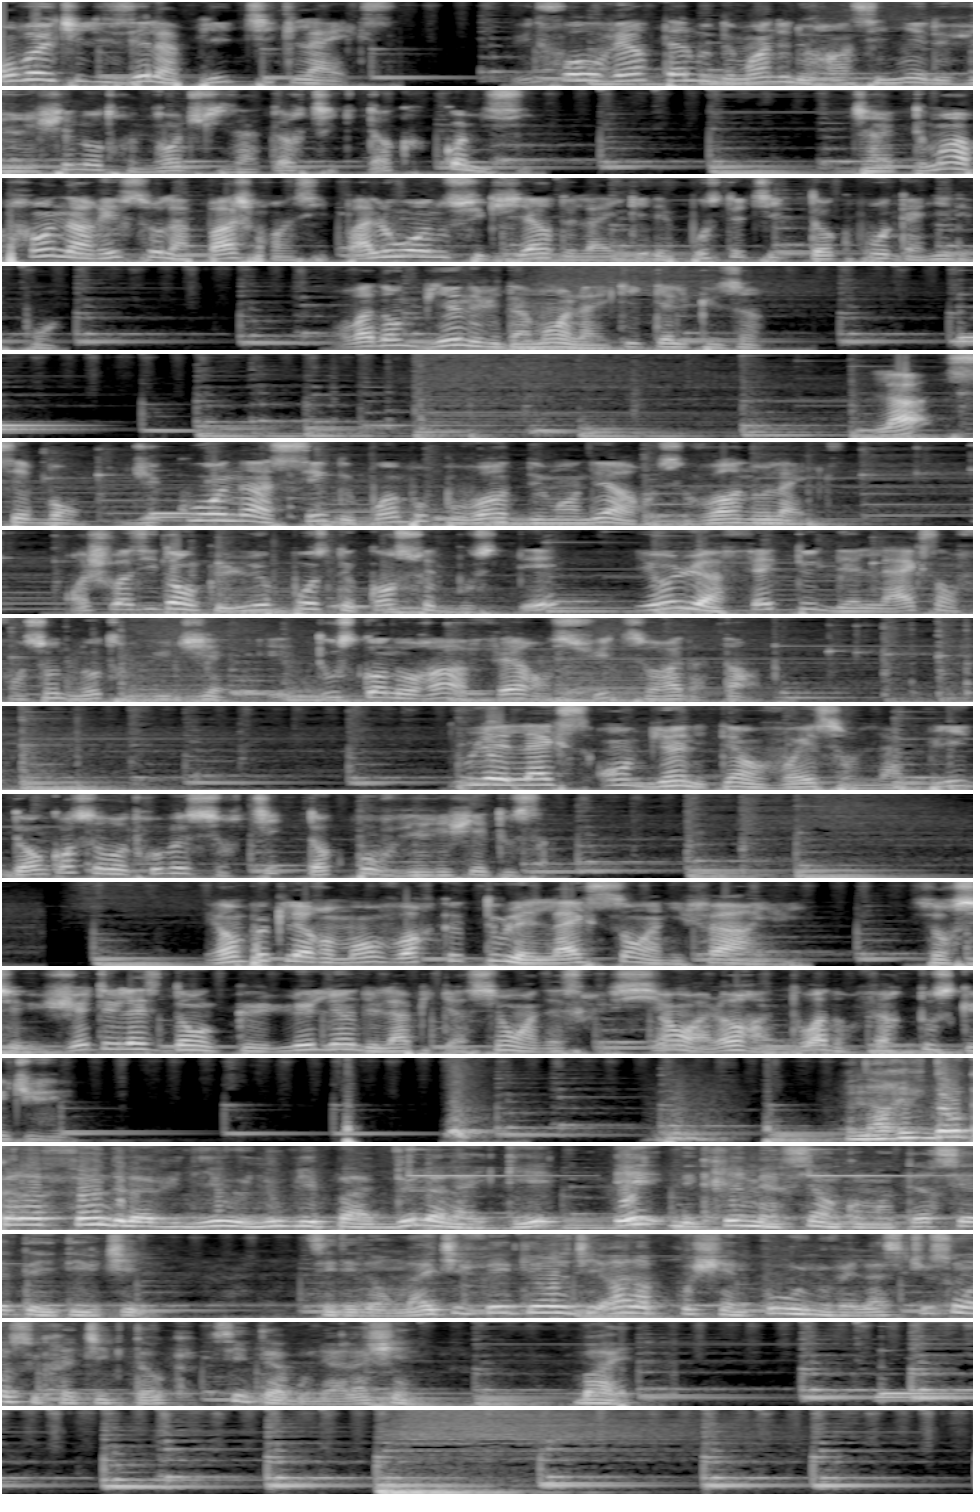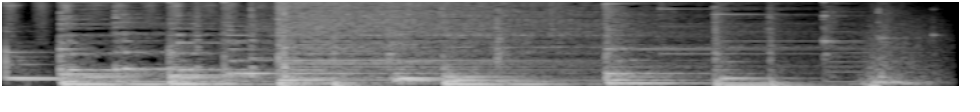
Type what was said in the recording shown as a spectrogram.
on va utiliser l'appli TikLikes. Une fois ouverte, elle nous demande de renseigner et de vérifier notre nom d'utilisateur TikTok, comme ici. Directement après, on arrive sur la page principale où on nous suggère de liker des posts TikTok pour gagner des points. On va donc bien évidemment liker quelques-uns. Là, c'est bon. Du coup, on a assez de points pour pouvoir demander à recevoir nos likes. On choisit donc le post qu'on souhaite booster et on lui affecte des likes en fonction de notre budget. Et tout ce qu'on aura à faire ensuite sera d'attendre. Tous les likes ont bien été envoyés sur l'appli, donc on se retrouve sur TikTok pour vérifier tout ça. Et on peut clairement voir que tous les likes sont en effet arrivés. Sur ce, je te laisse donc le lien de l'application en description, alors à toi d'en faire tout ce que tu veux. On arrive donc à la fin de la vidéo et n'oublie pas de la liker et d'écrire merci en commentaire si elle t'a été utile. C'était donc Fake et on se dit à la prochaine pour une nouvelle astuce ou un secret TikTok si t'es abonné à la chaîne. Bye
